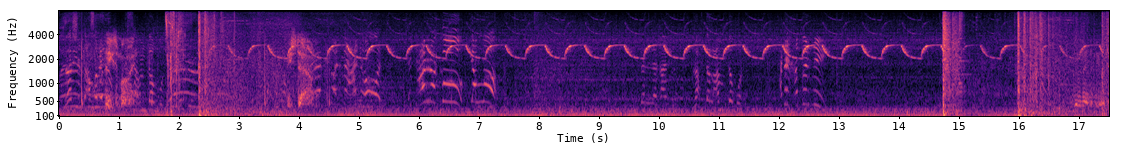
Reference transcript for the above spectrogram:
Where لا is شد he? عصبي He's mine. لسه عم دمر Where is he? He's down. اكبر عن هون اتحركوا يلا بلغ عنه رح ضل عم دور حدا يخبرني Got an enemy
